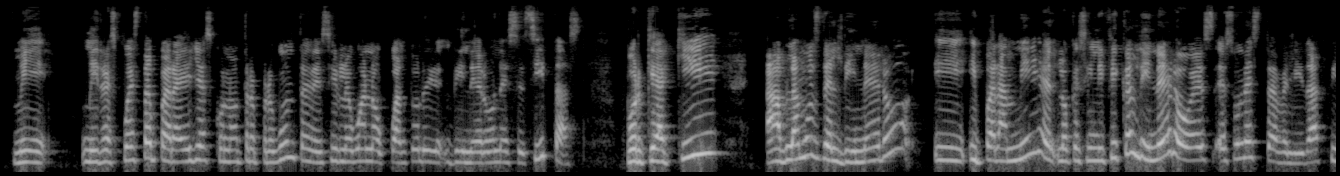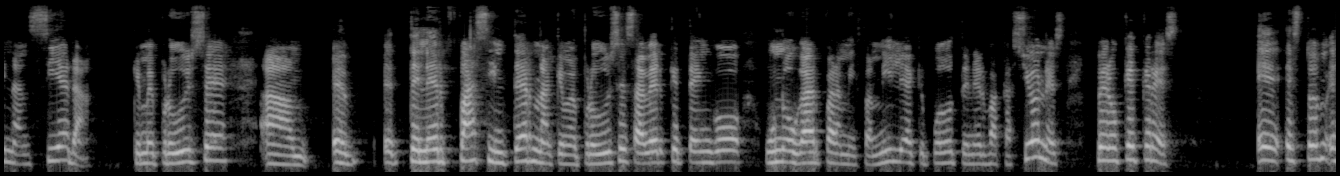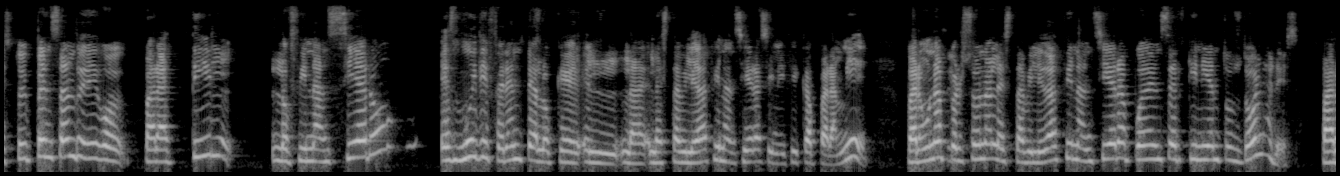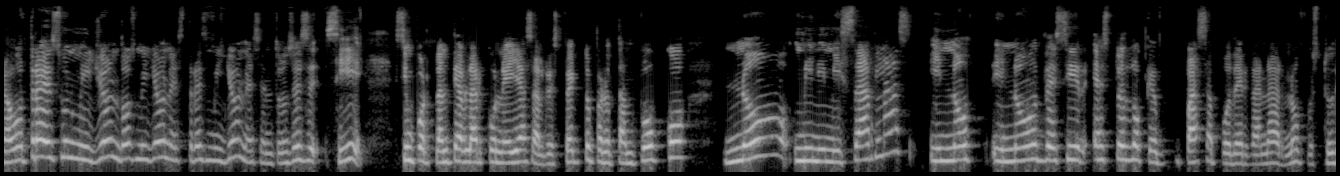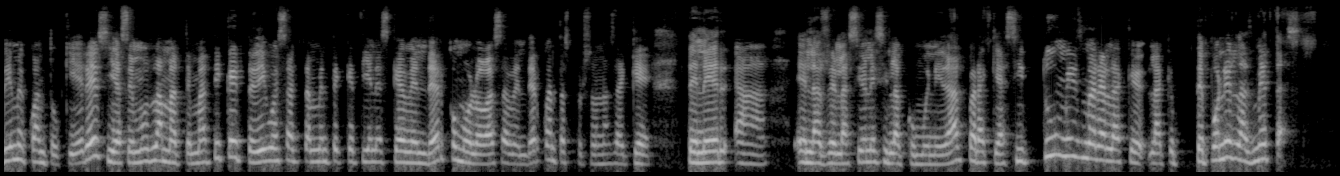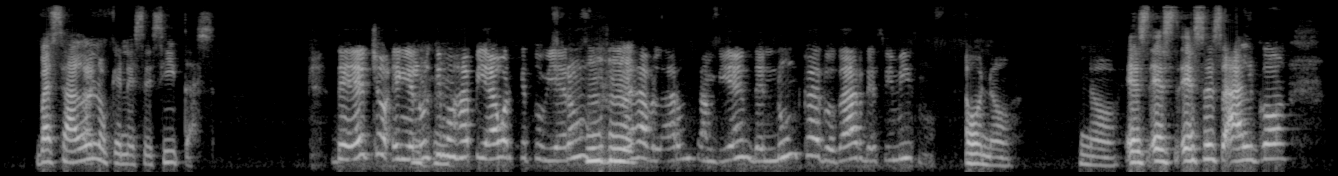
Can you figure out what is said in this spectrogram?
Mi, mi respuesta para ella es con otra pregunta, decirle, bueno, ¿cuánto dinero necesitas? Porque aquí hablamos del dinero y, para mí eh, lo que significa el dinero es, es una estabilidad financiera que me produce eh, eh, tener paz interna, que me produce saber que tengo un hogar para mi familia, que puedo tener vacaciones. Pero ¿qué crees? estoy, estoy pensando y digo, para ti lo financiero es muy diferente a lo que la, estabilidad financiera significa para mí. Para una persona la estabilidad financiera pueden ser 500 dólares. Para otra es un millón, dos millones, tres millones. Entonces, sí, es importante hablar con ellas al respecto, pero tampoco no minimizarlas y no, y no decir esto es lo que vas a poder ganar, ¿no? Pues tú dime cuánto quieres y hacemos la matemática y te digo exactamente qué tienes que vender, cómo lo vas a vender, cuántas personas hay que tener ah, en las relaciones y la comunidad para que así tú misma eres la que, la que te pones las metas basado en lo que necesitas. De hecho, en el último happy hour que tuvieron, ustedes hablaron también de nunca dudar de sí mismos. Oh, no. No, es, es, eso es algo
